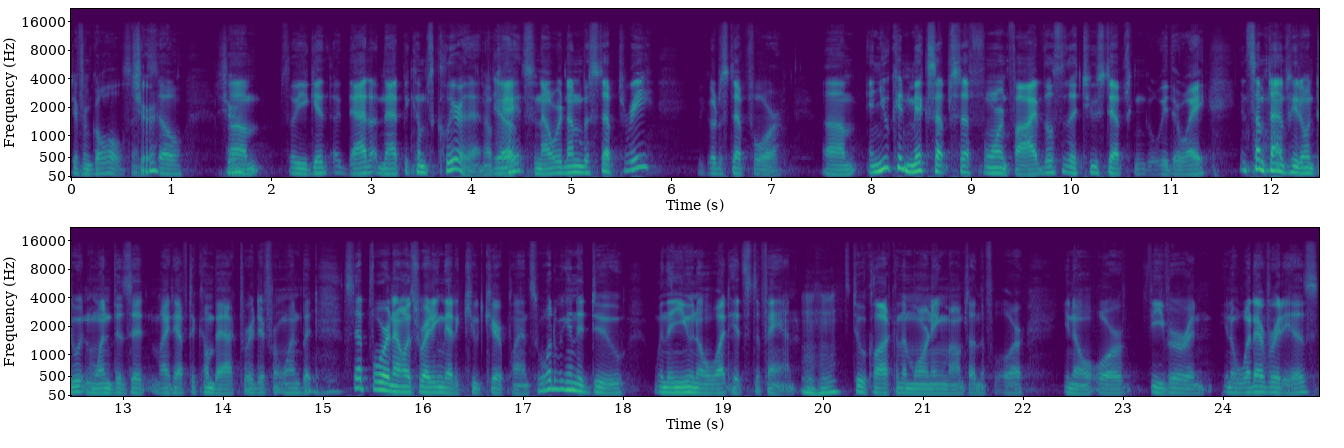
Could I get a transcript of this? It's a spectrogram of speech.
different goals. And Sure. So, Sure. um, so you get that, and that becomes clear then. Okay. Yep. So now we're done with step three. We go to step four. Um, and you can mix up step four and five. Those are the two steps can go either way. And sometimes we don't do it in one visit. Might have to come back for a different one. But step four now is writing that acute care plan. So what are we going to do when the you know what hits the fan? mm-hmm. It's two o'clock in the morning. Mom's on the floor. You know, or fever, and you know whatever it is.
